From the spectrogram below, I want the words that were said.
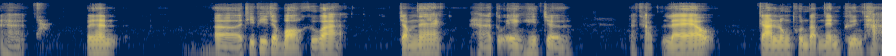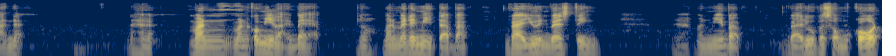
นะครับค่ะเพราะฉะนั้นเอ่อที่พี่จะบอกคือว่า จำแนกหาตัวเองให้เจอนะครับ แล้วการลงทุนแบบเน้นพื้นฐานเนี่ยนะฮะมันมันก็มีหลายแบบเนาะมันไม่ได้มีแต่แบบ value investing นะมันมีแบบ value ผสม growth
